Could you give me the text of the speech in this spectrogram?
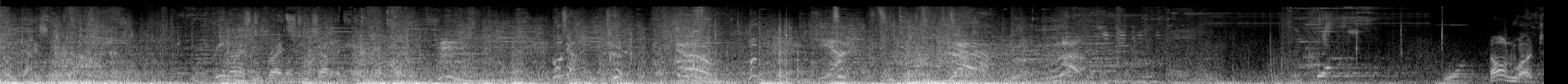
throw daggers in dark. Be nice to brighten things up in here. Onward.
